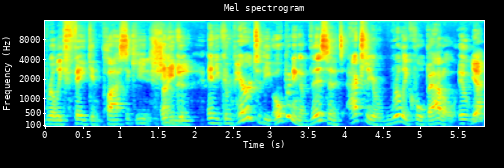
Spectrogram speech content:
really fake and plasticky, Shiny. And you, and you compare it to the opening of this, and it's actually a really cool battle. It, Yeah.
